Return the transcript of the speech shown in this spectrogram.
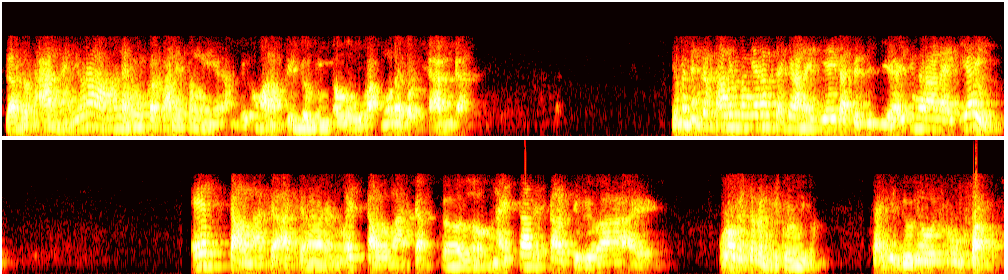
terus aneh, ya ora aneh wong kersane. Iku malah ning mulai kok janggal. Yang penting anak kiai ra dadi anak kiai. Eskal ngajak ajaran, eskal ngajak golo, nah eskal eskal dewi wae. Kulo wis sering dikulo. Saiki dunia wis rusak.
